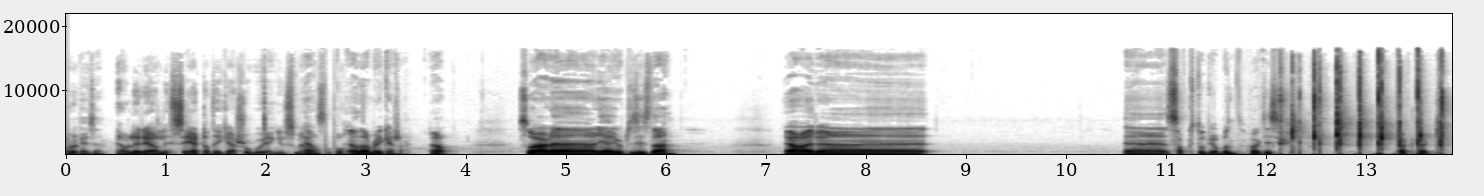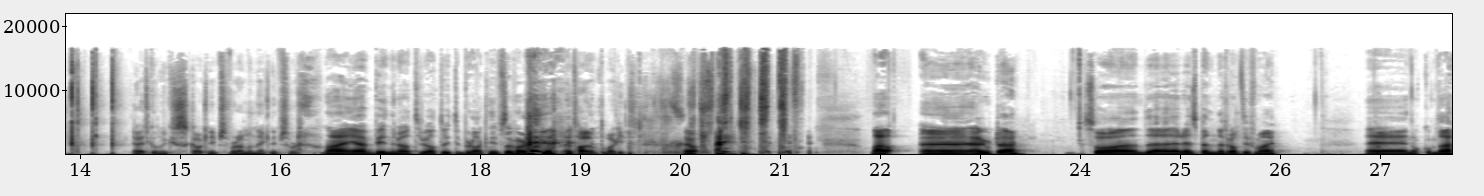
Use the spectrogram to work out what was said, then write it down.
game-PC. Jeg har vel realisert at jeg ikke er så god i engelsk som jeg Ja, håper på. ja, det blir kanskje. Ja. Så er det, er det jeg har gjort det siste. Jeg har eh, eh, sagt opp jobben, faktisk. Takk, takk. Jeg vet ikke om du skal knipse for det, men jeg knipser for det. Nei, jeg begynner å tro at du ikke burde ha knipset for det. Jeg tar den tilbake. Nei da. Eh, jeg har gjort det. Så det er en spennende framtid for meg. Eh, nok om det.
